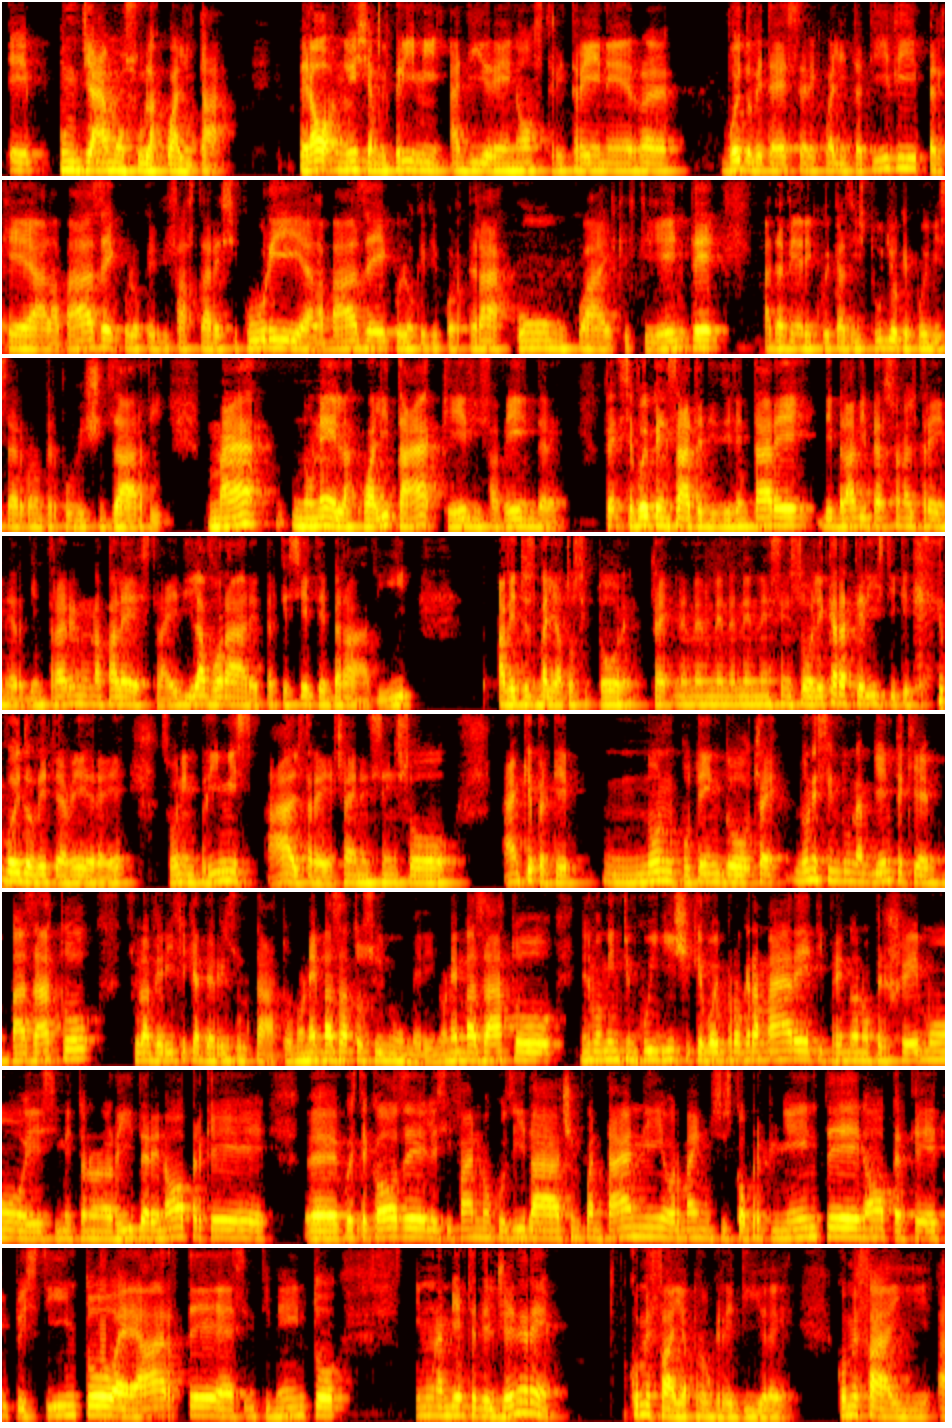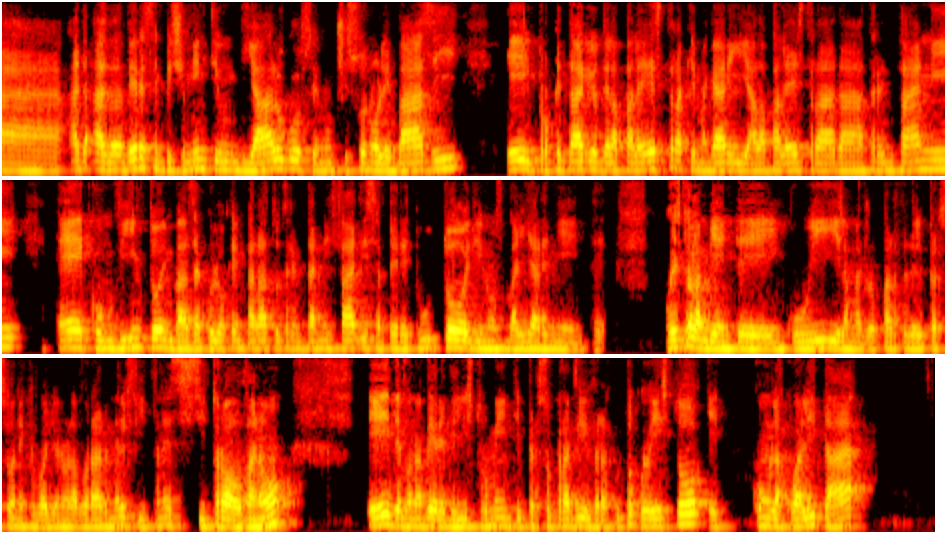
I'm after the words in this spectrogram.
e puntiamo sulla qualità, però noi siamo i primi a dire ai nostri trainer voi dovete essere qualitativi perché è alla base quello che vi fa stare sicuri, è alla base quello che vi porterà con qualche cliente ad avere quei casi studio che poi vi servono per pubblicizzarvi, ma non è la qualità che vi fa vendere. Cioè, se voi pensate di diventare dei bravi personal trainer, di entrare in una palestra e di lavorare perché siete bravi, avete sbagliato settore, cioè nel, senso le caratteristiche che voi dovete avere sono in primis altre, cioè nel senso anche perché non potendo, cioè non essendo un ambiente che è basato sulla verifica del risultato, non è basato sui numeri, non è basato nel momento in cui dici che vuoi programmare, ti prendono per scemo e si mettono a ridere, no? Perché eh, queste cose le si fanno così da 50 anni, ormai non si scopre più niente, no? Perché è tutto istinto, è arte, è sentimento. In un ambiente del genere, come fai a progredire? Come fai a, ad, ad avere semplicemente un dialogo se non ci sono le basi e il proprietario della palestra che magari ha la palestra da 30 anni è convinto, in base a quello che ha imparato 30 anni fa, di sapere tutto e di non sbagliare niente. Questo è l'ambiente in cui la maggior parte delle persone che vogliono lavorare nel fitness si trovano e devono avere degli strumenti per sopravvivere a tutto questo e con la qualità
